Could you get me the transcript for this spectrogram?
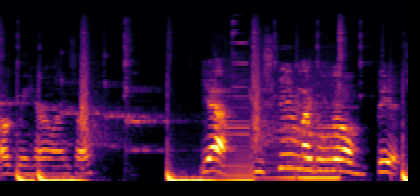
ugly hairline self. Yeah, you scream like a little bitch.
